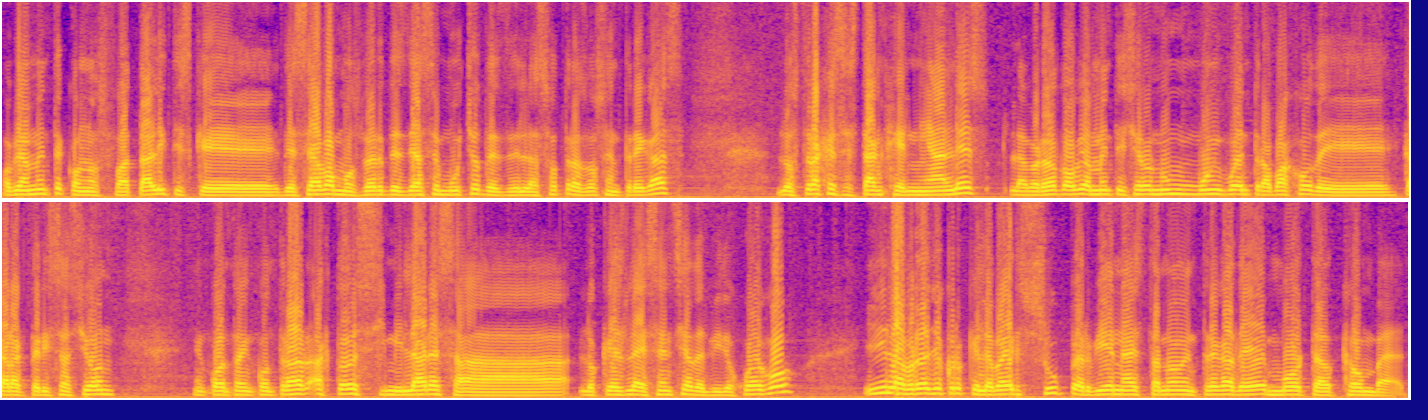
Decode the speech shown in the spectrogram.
obviamente con los fatalities que deseábamos ver desde hace mucho, desde las otras dos entregas. Los trajes están geniales, la verdad obviamente hicieron un muy buen trabajo de caracterización en cuanto a encontrar actores similares a lo que es la esencia del videojuego. Y la verdad yo creo que le va a ir súper bien a esta nueva entrega de Mortal Kombat.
